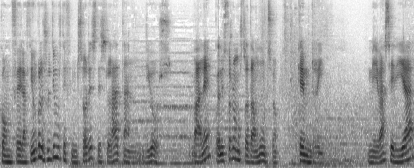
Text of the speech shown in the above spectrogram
Confederación con los últimos defensores de Slatan. Dios. Vale, con estos no hemos tratado mucho. Kemri. Me va a asediar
